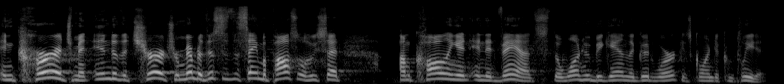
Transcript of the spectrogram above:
encouragement into the church. Remember, this is the same apostle who said, I'm calling it in advance. The one who began the good work is going to complete it.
